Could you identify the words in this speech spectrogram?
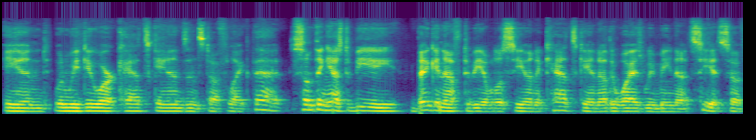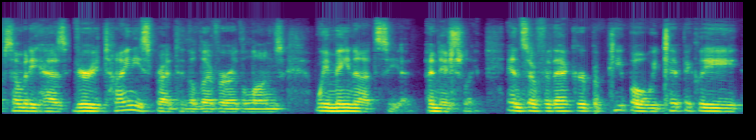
And when we do our CAT scans and stuff like that, something has to be big enough to be able to see on a CAT scan. Otherwise, we may not see it. So if somebody has very tiny spread to the liver or the lungs, we may not see it initially. And so for that group of people, we typically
